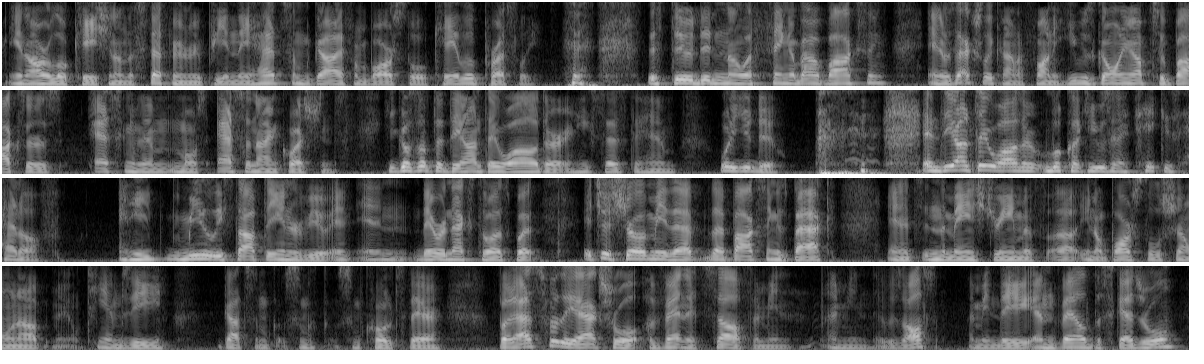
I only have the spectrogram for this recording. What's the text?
in our location on the step and repeat, and they had some guy from Barstool, Caleb Pressley. this dude didn't know a thing about boxing, and it was actually kind of funny. He was going up to boxers, asking them the most asinine questions. He goes up to Deontay Wilder and he says to him, What do you do? and Deontay Wilder looked like he was going to take his head off. And he immediately stopped the interview, and, and, they were next to us. But it just showed me that, that boxing is back, and it's in the mainstream. If uh, you know Barstool's showing up, you know TMZ, got some some some quotes there. But as for the actual event itself, I mean, I mean, it was awesome. I mean, they unveiled the schedule.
